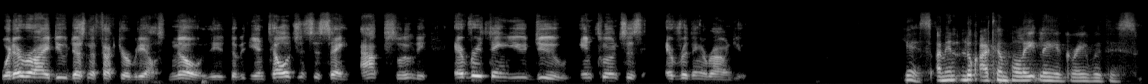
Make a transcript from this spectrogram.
whatever I do doesn't affect everybody else. No, the, the, the intelligence is saying absolutely everything you do influences everything around you. Yes. I mean, look, I completely agree with this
